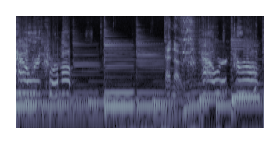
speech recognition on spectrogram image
power corrupt. Uh, Techno. Power corrupt.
